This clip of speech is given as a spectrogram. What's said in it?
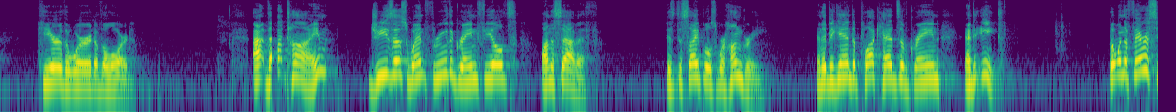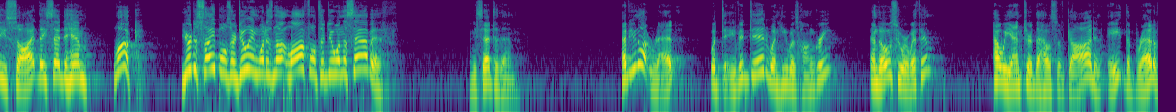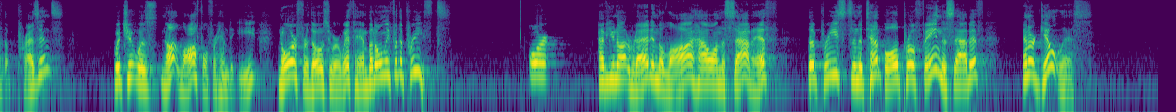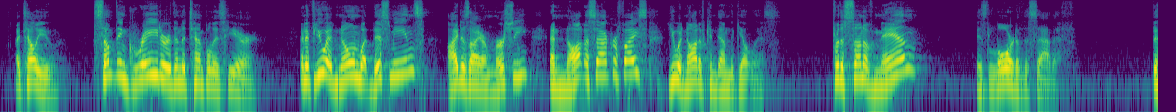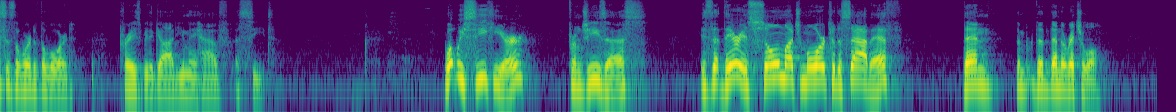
Hear the word of the Lord. At that time, Jesus went through the grain fields on the Sabbath. His disciples were hungry, and they began to pluck heads of grain and to eat. But when the Pharisees saw it, they said to him, Look, your disciples are doing what is not lawful to do on the Sabbath. And he said to them, Have you not read what David did when he was hungry, and those who were with him? How he entered the house of God and ate the bread of the presence, which it was not lawful for him to eat, nor for those who were with him, but only for the priests. Or have you not read in the law how on the Sabbath the priests in the temple profane the Sabbath? and are guiltless. I tell you, something greater than the temple is here. And if you had known what this means, I desire mercy and not a sacrifice, you would not have condemned the guiltless. For the Son of Man is Lord of the Sabbath. This is the word of the Lord. Praise be to God. You may have a seat. What we see here from Jesus is that there is so much more to the Sabbath than the, than the ritual,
